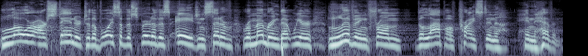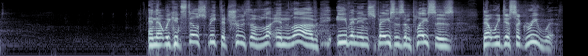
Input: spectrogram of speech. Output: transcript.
lower our standard to the voice of the spirit of this age instead of remembering that we are living from the lap of Christ in, in heaven. And that we can still speak the truth of lo- in love even in spaces and places that we disagree with.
